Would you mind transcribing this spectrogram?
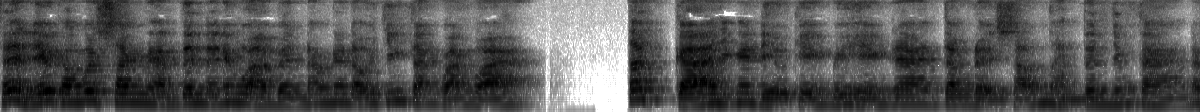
Thế là nếu không có sân thì hành tinh này nó hòa bình không nó đổi chiến tranh hoạn họa. Tất cả những cái điều kiện biểu hiện ra trong đời sống hành tinh chúng ta, nó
